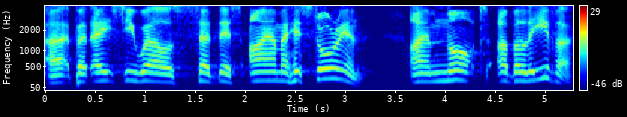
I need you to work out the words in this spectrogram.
Uh, but H.G. Wells said this I am a historian, I am not a believer.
